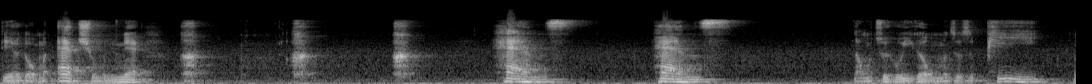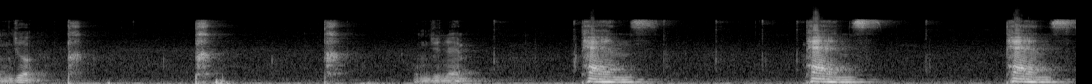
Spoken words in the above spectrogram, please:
第二个我们 h 我们就念 hands hands。那我们最后一个我们就是 p，我们就 p p p，我们就念 pans pans。Hands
